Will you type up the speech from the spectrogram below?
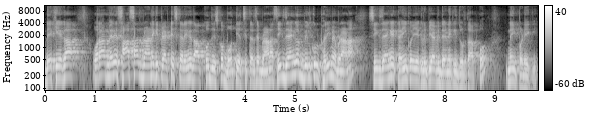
देखिएगा और आप मेरे साथ साथ बनाने की प्रैक्टिस करेंगे तो आप खुद इसको बहुत ही अच्छी तरह से बनाना सीख जाएँगे और बिल्कुल फ्री में बनाना सीख जाएँगे। कहीं कोई एक रुपया भी देने की ज़रूरत आपको नहीं पड़ेगी।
